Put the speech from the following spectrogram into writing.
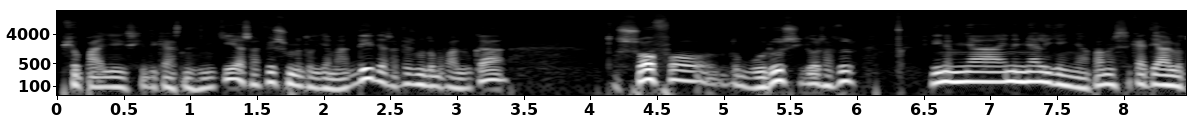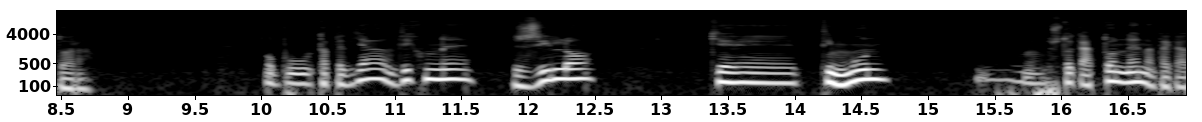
πιο παλιοί σχετικά στην εθνική. Ας αφήσουμε τον Διαμαντίδη, ας αφήσουμε τον Παπαλουκά, τον Σόφο, τον Μπουρούση και όλους αυτούς. Είναι μια, είναι μια άλλη γενιά. Πάμε σε κάτι άλλο τώρα. Όπου τα παιδιά δείχνουν ζήλο και τιμούν στο 101%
